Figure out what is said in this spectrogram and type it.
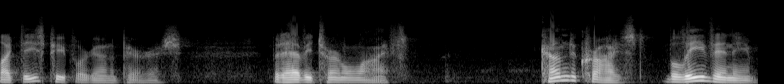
like these people are going to perish, but have eternal life. Come to Christ, believe in Him.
